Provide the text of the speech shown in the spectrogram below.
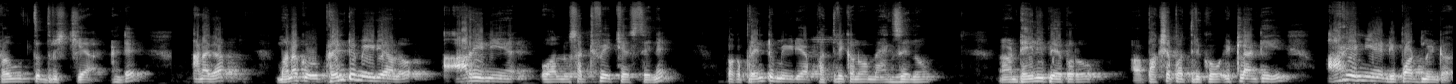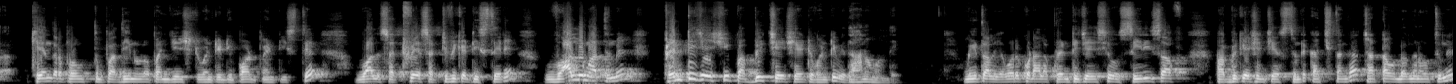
ప్రభుత్వ దృష్ట్యా అంటే అనగా మనకు ప్రింట్ మీడియాలో ఆర్ఎన్ఏ వాళ్ళు సర్టిఫై చేస్తేనే ఒక ప్రింట్ మీడియా పత్రికను మ్యాగజైను డైలీ పేపరు పక్షపత్రికో ఇట్లాంటి ఆర్ఎన్ఏ డిపార్ట్మెంట్ కేంద్ర ప్రభుత్వ అధీనంలో పనిచేసేటువంటి డిపార్ట్మెంట్ ఇస్తే వాళ్ళు సర్టిఫై సర్టిఫికెట్ ఇస్తేనే వాళ్ళు మాత్రమే ప్రింట్ చేసి పబ్లిష్ చేసేటువంటి విధానం ఉంది. మిగతా ఎవరు కూడా అలా ప్రింట్ చేసి ఓ సిరీస్ ఆఫ్ పబ్లికేషన్ చేస్తుంటే ఖచ్చితంగా చట్ట ఉల్లంఘన అవుతుంది.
